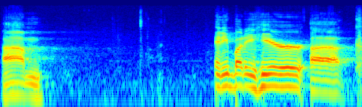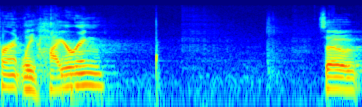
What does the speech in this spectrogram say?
Um, anybody here uh, currently hiring? So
